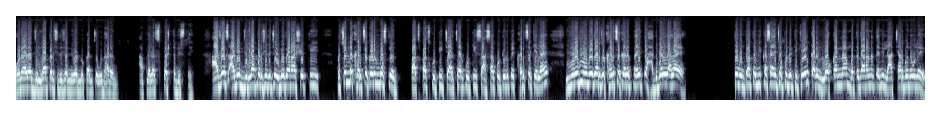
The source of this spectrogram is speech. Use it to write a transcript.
होणाऱ्या जिल्हा परिषदेच्या निवडणुकांचं उदाहरण आपल्याला स्पष्ट दिसतंय. आजच अनेक जिल्हा परिषदेचे उमेदवार असे आहेत की प्रचंड खर्च करून बसलेत. पाच पाच कोटी चार चार कोटी सहा सहा कोटी रुपये खर्च केलाय. विरोधी उमेदवार जो खर्च करत नाही तो हातबल झालाय. तो म्हणतो आता मी कसा याच्यापुढे टिकेल? कारण लोकांना मतदारांना त्यांनी लाचार बनवलंय.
